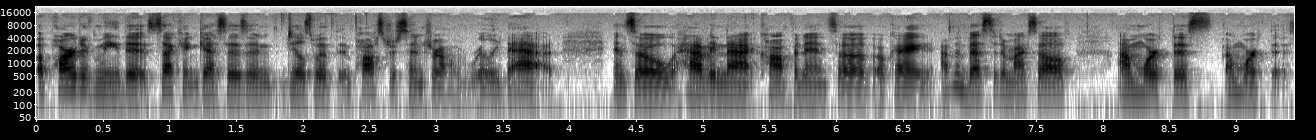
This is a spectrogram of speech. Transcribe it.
a, a, part of me that second guesses and deals with imposter syndrome really bad. And so having that confidence of, okay, I've invested in myself. I'm worth this. I'm worth this.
